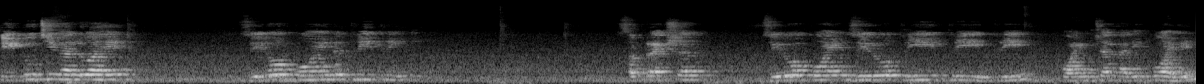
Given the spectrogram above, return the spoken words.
T2 ची व्हॅल्यू आहे 0.33 सबट्रॅक्शन 0.0333 पॉइंटच्या खाली पॉइंट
